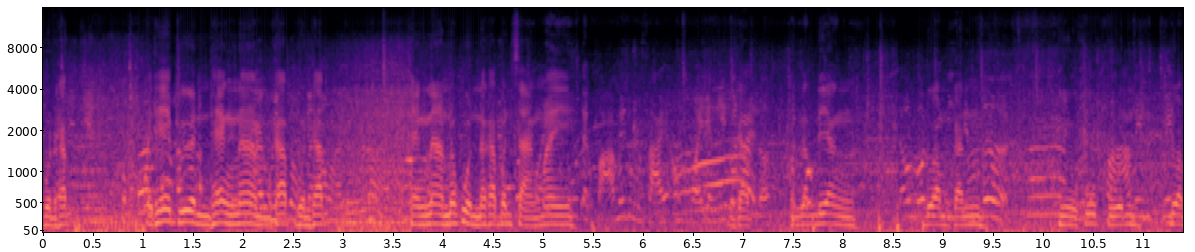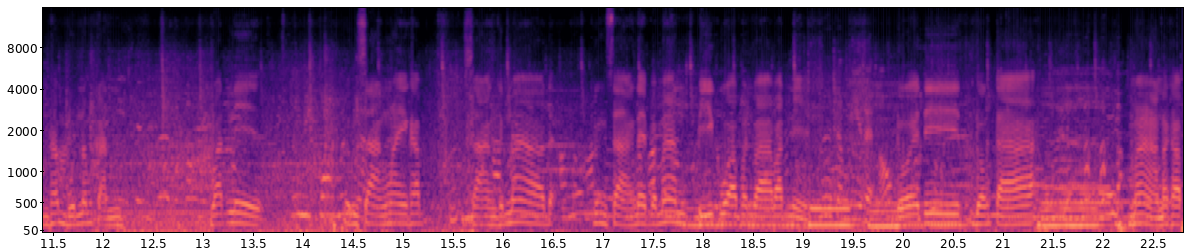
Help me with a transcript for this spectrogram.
พุ่นครับ ไปเทพื้นแท่งน้ำครับพุ่นครับ แท่งน้ำน้ำพุ่นนะครับเป็นสางไม้แต่ขวาไม่ดูซ้ายเอาไว้อย่างนี้ก็นะครัได้บเหรอเป็นลำเลียงแล้วรวมกันอร์หิวคู่ปูนรวมทำบุญน้ำกัน วัดนี้เพิ่งสร้างใหม่ครับสร้างขึ้นมาเพิ่งสร้างได้ประมาณปีกว่าพันวาวัดนี้จะมีแหละเอาโดยที่ดวงตามานะครับ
